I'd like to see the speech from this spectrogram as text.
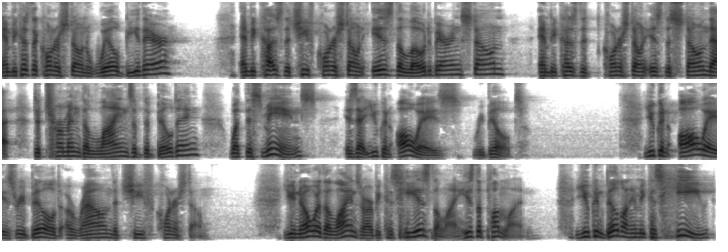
and because the cornerstone will be there, and because the chief cornerstone is the load bearing stone, and because the cornerstone is the stone that determined the lines of the building, what this means is that you can always rebuild. You can always rebuild around the chief cornerstone. You know where the lines are because he is the line. He's the plumb line. You can build on him because he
